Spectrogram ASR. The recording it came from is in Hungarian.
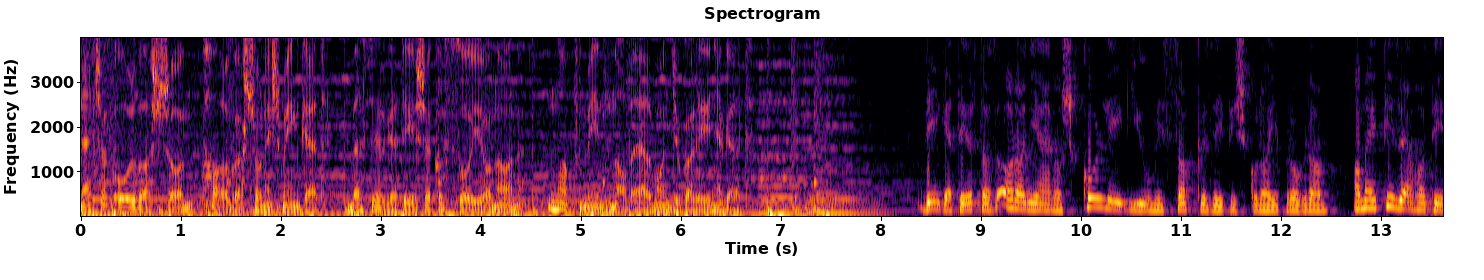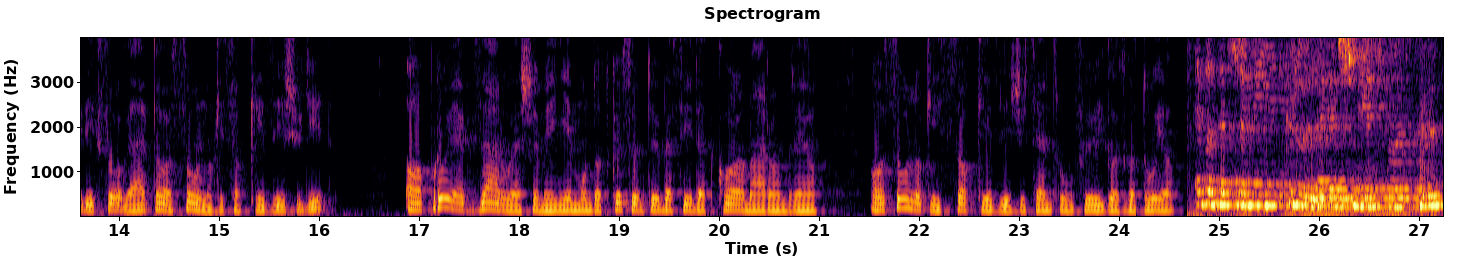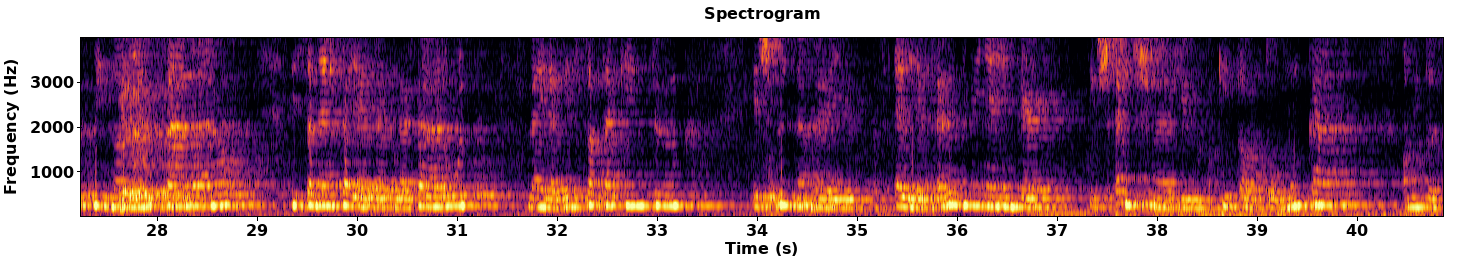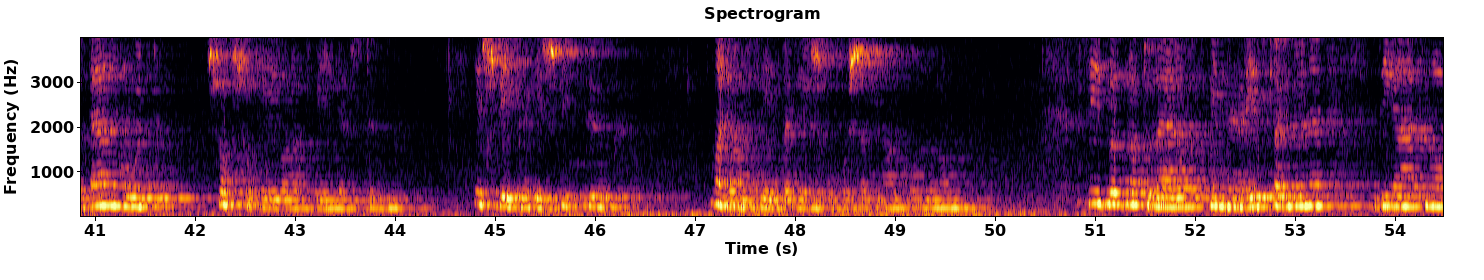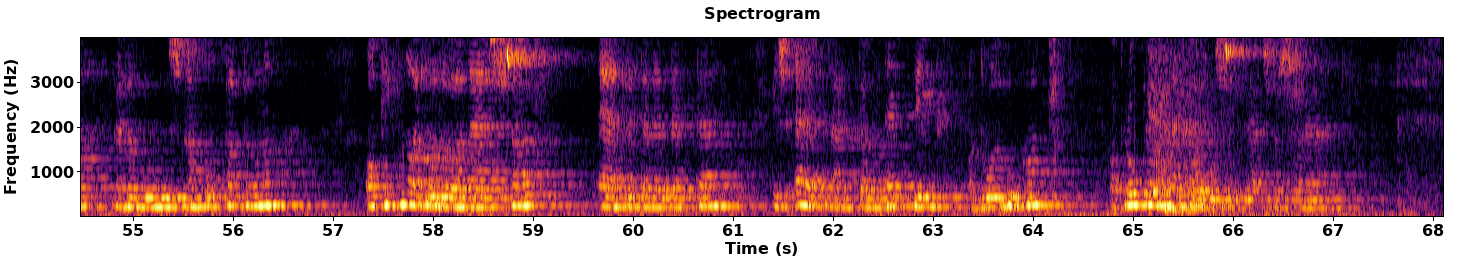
Ne csak olvasson, hallgasson is minket. Beszélgetések a Szoljonon. Nap mint nap elmondjuk a lényeget. Véget ért az Arany János kollégiumi szakközépiskolai program, amely 16 évig szolgálta a szolnoki szakképzés ügyét. A projekt záró eseményén mondott köszöntő beszédet Kalmár Andrea, a Szolnoki Szakképzési Centrum főigazgatója. Ez az esemény egy különleges mérföldkő mindannyiunk hiszen egy fejezet lezárul, melyre visszatekintünk, és ünnepeljük az elért eredményeinket, és elismerjük a kitartó munkát, amit az elmúlt sok-sok év alatt végeztünk, és véghez is vittünk, nagyon szépen és okosan, én azt gondolom. Szívből gratulálok minden résztvevőnek, diáknak, pedagógusnak, oktatónak, akik nagy odaadással, elkötelezetten és elszántan tették a dolgukat a program megvalósítása során.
